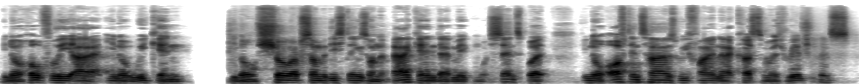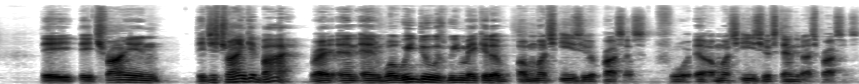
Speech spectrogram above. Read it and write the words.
You know, hopefully I, you know, we can, you know, show up some of these things on the back end that make more sense. But, you know, oftentimes we find that customers really they they try and they just try and get by, right? And and what we do is we make it a, a much easier process for a much easier standardized process.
